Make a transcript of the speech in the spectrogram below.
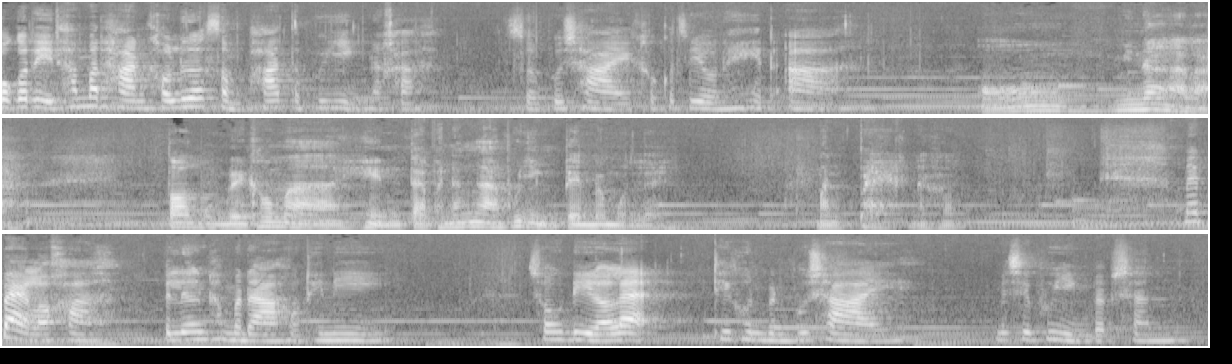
ปกติท่านประธานเขาเลือกสัมภาษณ์แต่ผู้หญิงนะคะ ส่วนผู้ชายเขาก็จะโยนให้เฮดอาอ๋อมิน่าล่ะ ตอนผมเดินเข้ามาเห็นแต่พนักงานผู้หญิงเต็มไปหมดเลย มันแปลกนะครับ ไม่แปลกหรอกค่ะ เป็นเรื่องธรรมดาของที่นี่ โชคดีแล้วแหละ ที่คุณเป็นผู้ชาย ไม่ใช่ผู้หญิงแบบฉันข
